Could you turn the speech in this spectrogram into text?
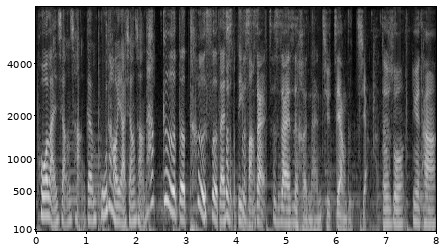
波兰香肠跟葡萄牙香肠，它各的特色在什么地方这实？在这实在是很难去这样子讲啊。但是说，因为它，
